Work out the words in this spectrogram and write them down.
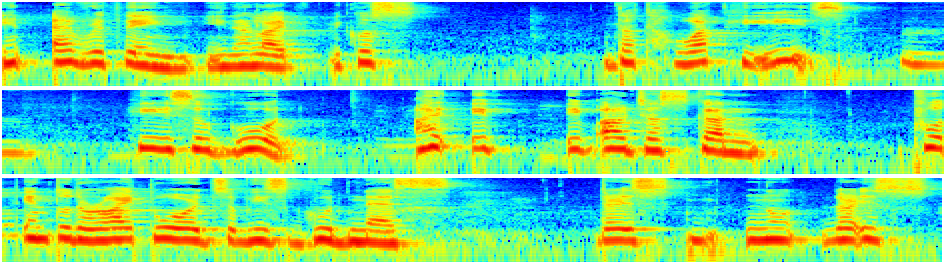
in everything in our life because that's what he is. Mm-hmm. He is so good. I, if, if i just can put into the right words of his goodness there is no there is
